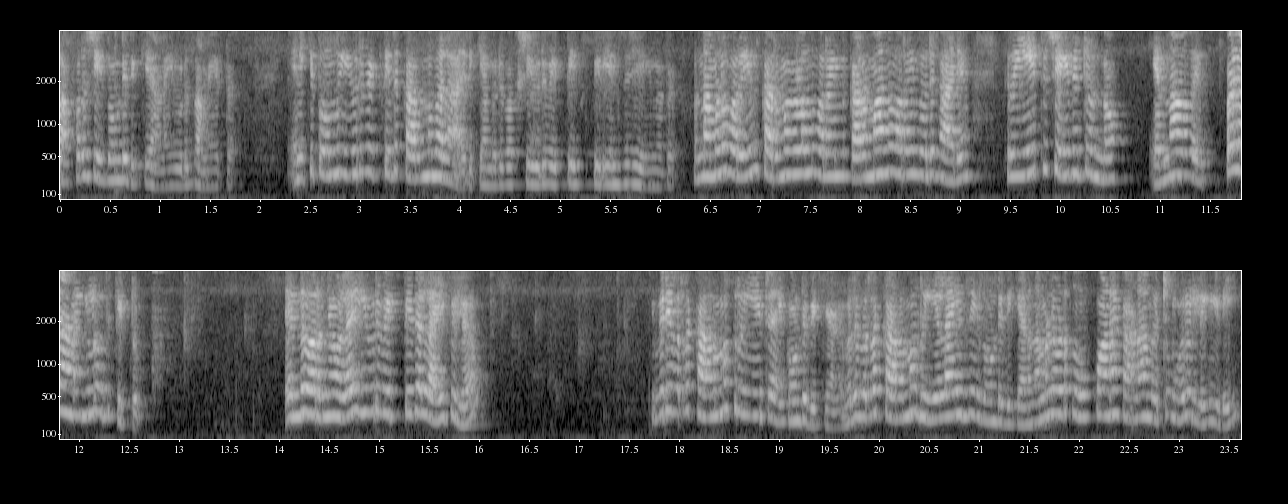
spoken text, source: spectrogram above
സഫർ ചെയ്തുകൊണ്ടിരിക്കുകയാണ് ഈ ഒരു സമയത്ത് എനിക്ക് തോന്നുന്നു ഈ ഒരു വ്യക്തിയുടെ കർമ്മഫലമായിരിക്കാം ഒരു പക്ഷേ ഈ ഒരു വ്യക്തി എക്സ്പീരിയൻസ് ചെയ്യുന്നത്. അപ്പം നമ്മൾ പറയും കർമ്മകളെന്ന് പറയുന്ന കർമ്മ എന്ന് പറയുന്ന ഒരു കാര്യം ക്രിയേറ്റ് ചെയ്തിട്ടുണ്ടോ? എന്നാൽ എപ്പോഴാണെങ്കിലും അത് കിട്ടും. എന്ന് പറഞ്ഞോളെ ഈ ഒരു വ്യക്തിയുടെ ലൈഫിൽ ഇവർ കർമ്മ ക്രിയേറ്റ് ആയിക്കൊണ്ടിരിക്കുകയാണ്. ഇവർ ഇവരുടെ കർമ്മ റിയലൈസ് ചെയ്തുകൊണ്ടിരിക്കുകയാണ്. നമ്മളിവിടെ നോക്കുവാണെങ്കിൽ കാണാൻ പറ്റും ഒരു ലേഡി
